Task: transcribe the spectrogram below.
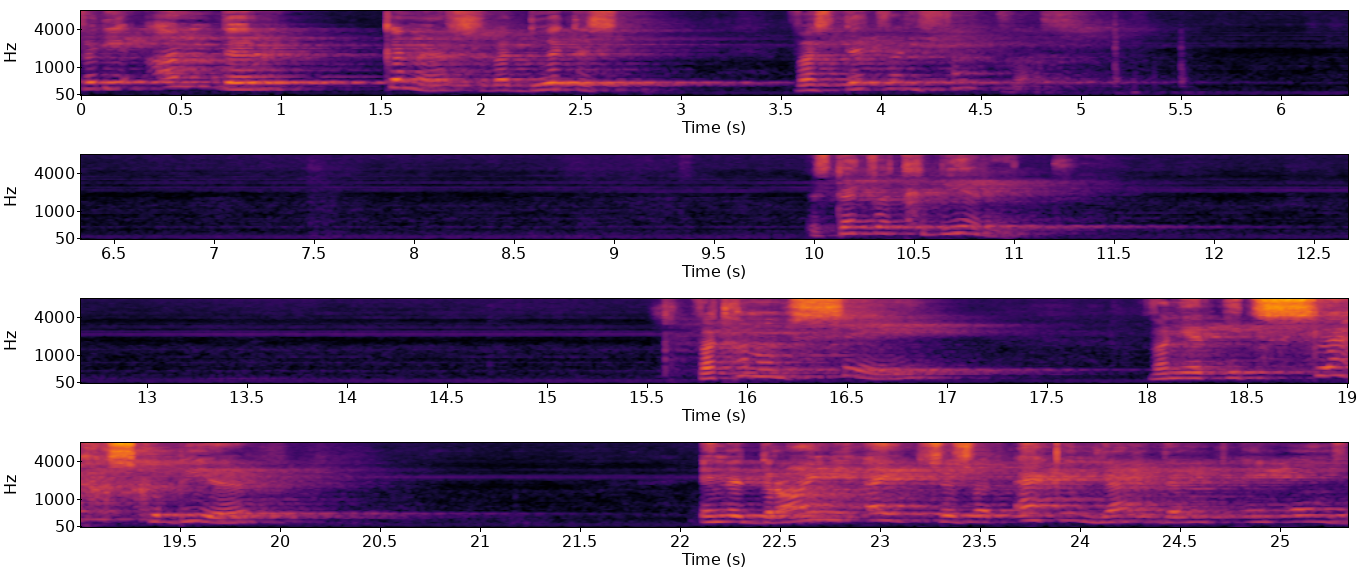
vir die ander kinders wat dood is nie. Was dit wat die fout was? Is dit wat gebeur het? Wat gaan ons sê wanneer iets slegs gebeur En dit draai nie uit soos wat ek en jy dink en ons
